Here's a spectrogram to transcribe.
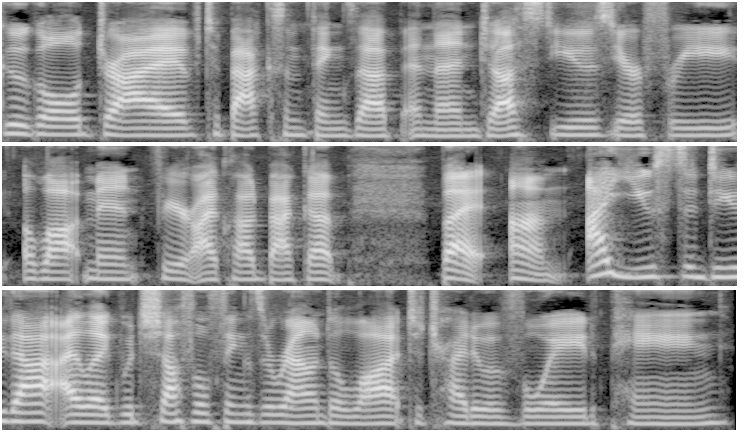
Google Drive to back some things up, and then just use your free allotment for your iCloud backup. But um, I used to do that. I like would shuffle things around a lot to try to avoid paying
